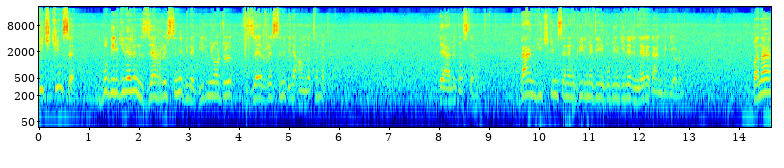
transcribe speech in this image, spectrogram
hiç kimse bu bilgilerin zerresini bile bilmiyordu, zerresini bile anlatamadı. Değerli dostlarım, ben hiç kimsenin bilmediği bu bilgileri nereden biliyorum? Bana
